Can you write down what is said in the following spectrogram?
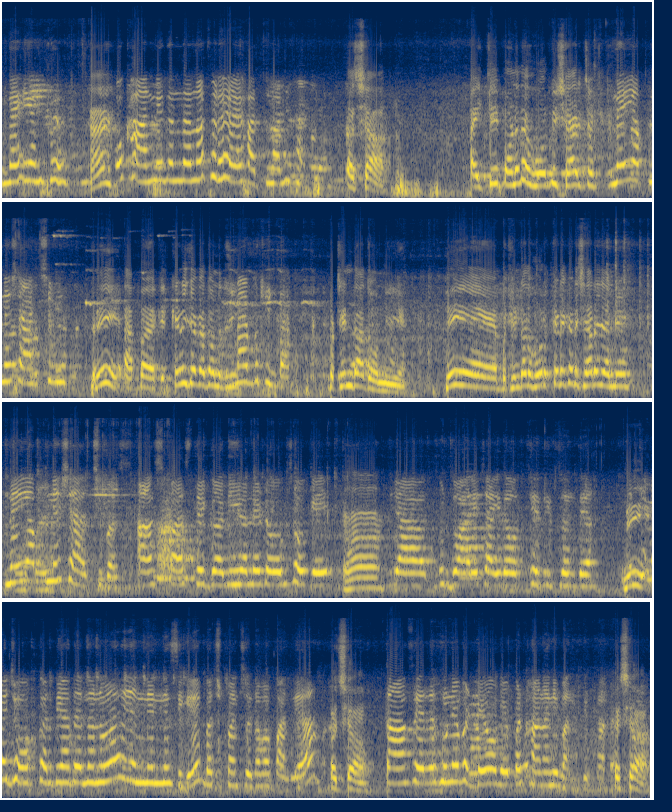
ਨਹੀਂ ਅੰਕਲ ਹੈਂ? ਉਹ ਖਾਣ ਨਹੀਂ ਦਿੰਦਾ ਨਾ ਫਿਰ ਹੱਥ ਨਾਲ ਹੀ ਖਾਂਦੇ ਅੱਛਾ। ਇੱਥੇ ਪਾਉਣੇ ਤਾਂ ਹੋਰ ਵੀ ਸ਼ਹਿਰ ਚ? ਨਹੀਂ ਆਪਣੇ ਸ਼ਹਿਰ ਚ ਵੀ। ਨਹੀਂ ਆਪਾਂ ਕਿਹੜੀ ਜਗ੍ਹਾ ਤੋਂ ਆਉਂਦੇ ਮੈਂ ਬਠਿੰਡਾ। ਬਠਿੰਡਾ ਤੋਂ ਆਉਂਦੀ ਹੈ ਨਹੀਂ ਇਹ ਬਠਿੰਡਾ ਤੋਂ ਹੋਰ ਕਿਹੜੇ ਕਿਹੜੇ ਸ਼ਹਿਰ ਜਾਂਦੇ ਹੋ? ਨਹੀਂ ਆਪਣੇ ਸ਼ਹਿਰ 'ਚ ਬਸ ਆਸ-ਪਾਸ ਦੇ ਗਲੀ ਵਾਲੇ ਡੌਗਸ ਹੋ ਗਏ ਹਾਂ। ਜਾਂ ਗੁਰਦੁਆਰੇ ਚਾਹੀਦਾ ਉੱਥੇ ਦਿਖ ਜਾਂਦੇ ਆ। ਨਹੀਂ। ਮੈਂ ਜੋਬ ਕਰਦੀ ਆ ਤਾਂ ਇਹਨਾਂ ਨੂੰ ਨਾ ਇੰਨੇ ਸੀਗੇ ਬਚਪਨ 'ਚ ਤਾਂ ਮੈਂ ਪਾਲਿਆ। ਅੱਛਾ। ਤਾਂ ਫਿਰ ਹੁਣੇ ਵੱਡੇ ਹੋ ਗਏ ਪਰ ਖਾਣਾ ਨਹੀਂ ਬੰਦ ਕੀਤਾ। ਅੱਛਾ।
